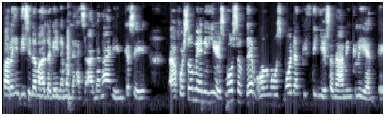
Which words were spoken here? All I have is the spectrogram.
para hindi sila malagay naman lahat sa alanganin. Kasi uh, for so many years, most of them, almost more than 15 years na namin kliyente,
